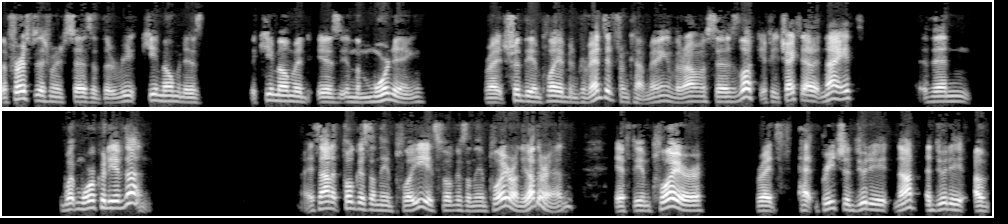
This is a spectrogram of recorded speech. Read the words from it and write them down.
the first position which says that the re- key moment is the key moment is in the morning, right? Should the employee have been prevented from coming? The Rambam says, look, if he checked out at night, then what more could he have done? It's not focused on the employee; it's focused on the employer. On the other hand, if the employer, right, had breached a duty, not a duty of,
